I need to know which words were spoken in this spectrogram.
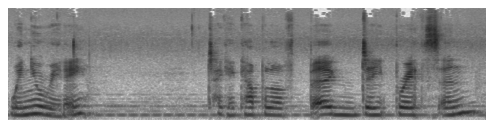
When you're ready, Take a couple of big, deep breaths in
